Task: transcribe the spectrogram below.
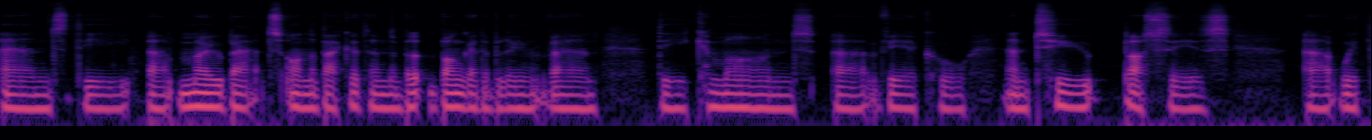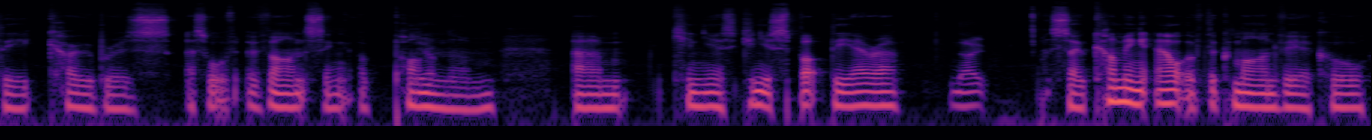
and the uh, Mobat on the back of them, the B- Bongo the balloon van, the command uh, vehicle, and two buses uh, with the Cobras uh, sort of advancing upon Yep. them. Um, can you can you spot the error? No. So coming out of the command vehicle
